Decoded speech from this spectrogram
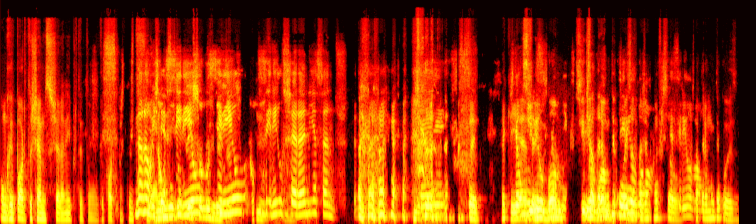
um report do Shams Charani, portanto, um report bastante. Não, não, isto não é Ciril, Ciril, Ciril Charania Santos. é... Sim. Aqui é, um é Ciril Bom. Ciril Bom. muita coisa, a gente conversou. É Bom. Ter muita coisa.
